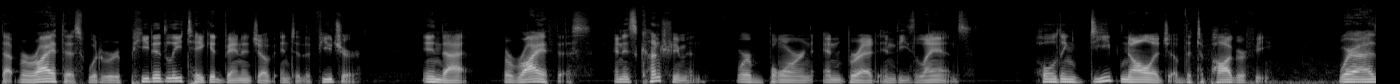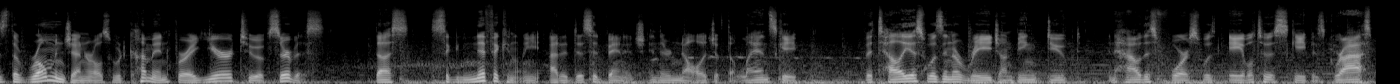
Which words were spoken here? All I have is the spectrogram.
that Viriathus would repeatedly take advantage of into the future, in that Viriathus and his countrymen were born and bred in these lands holding deep knowledge of the topography, whereas the Roman generals would come in for a year or two of service, thus significantly at a disadvantage in their knowledge of the landscape. Vitellius was in a rage on being duped and how this force was able to escape his grasp,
